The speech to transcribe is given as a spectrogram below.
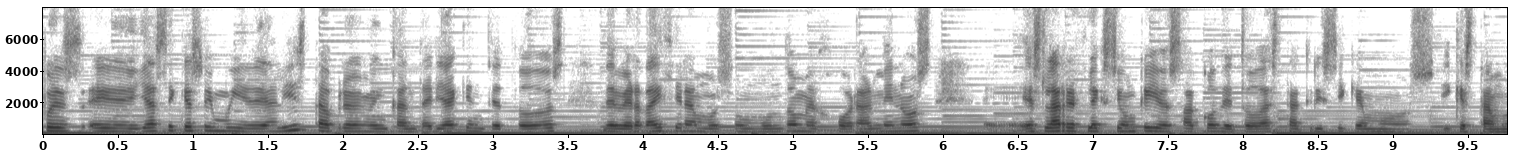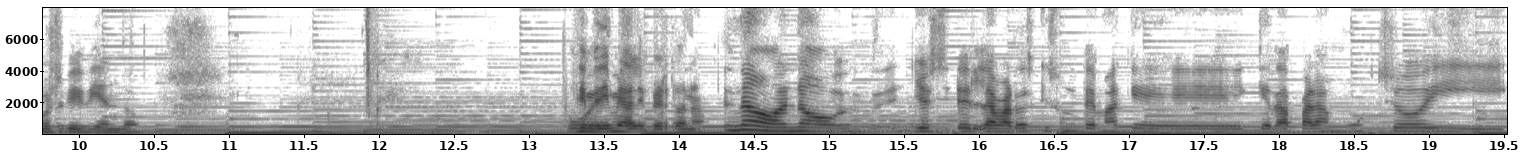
pues eh, ya sé que soy muy idealista, pero me encantaría que entre todos de verdad hiciéramos un mundo mejor, al menos eh, es la reflexión que yo saco de toda esta crisis que hemos y que estamos viviendo. dime, pues dime, Ale, perdona. No, no, eh, la verdad es que es un tema que, que da para mucho y,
